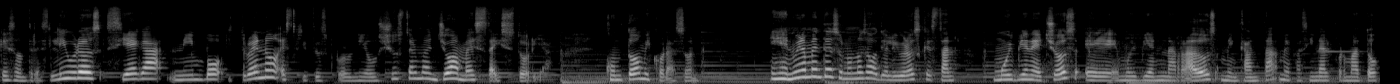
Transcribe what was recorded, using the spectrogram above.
que son tres libros, Ciega, Nimbo y Trueno, escritos por Neil Schusterman. Yo amé esta historia con todo mi corazón. Y genuinamente son unos audiolibros que están muy bien hechos, eh, muy bien narrados, me encanta, me fascina el formato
